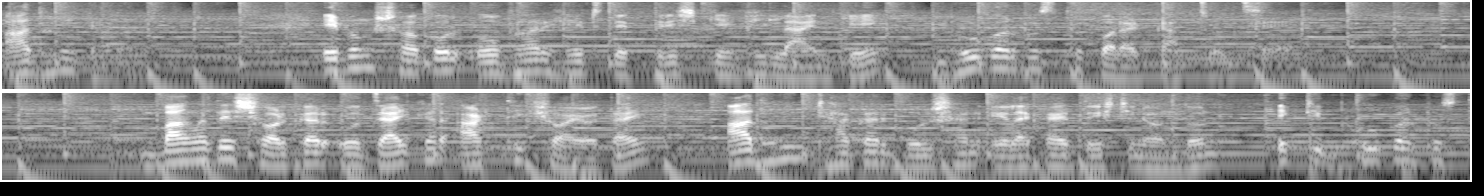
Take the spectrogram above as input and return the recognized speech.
আধুনিকায়ন এবং সকল ওভারহেড তেত্রিশ কেভি লাইনকে ভূগর্ভস্থ করার কাজ চলছে। বাংলাদেশ সরকার ও জাইকার আর্থিক সহায়তায় আধুনিক ঢাকার গুলশান এলাকায় দৃষ্টিনন্দন একটি ভূগর্ভস্থ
